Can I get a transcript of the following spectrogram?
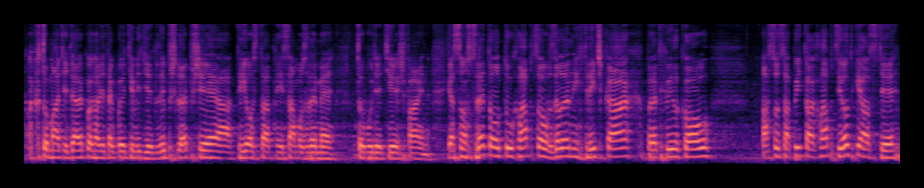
Ak to máte ďaleko tak budete vidieť lepšie a tí ostatní samozrejme to bude tiež fajn. Ja som stretol tu chlapcov v zelených tričkách pred chvíľkou a som sa pýtal, chlapci, odkiaľ ste?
